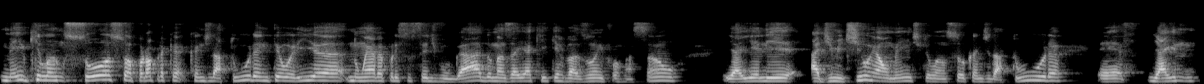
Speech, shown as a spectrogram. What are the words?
meio que lançou sua própria candidatura, em teoria não era para isso ser divulgado, mas aí a Kicker vazou a informação, e aí ele admitiu realmente que lançou candidatura, é, e aí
